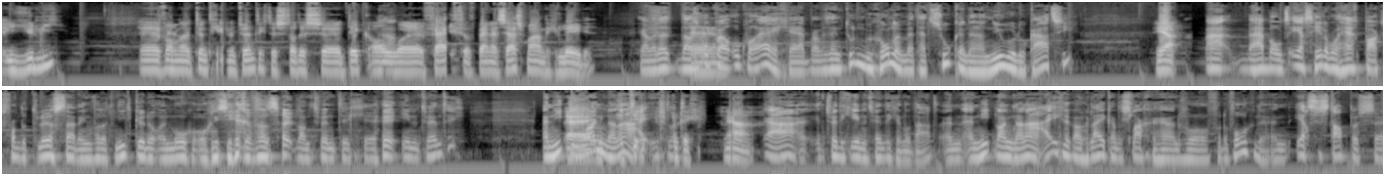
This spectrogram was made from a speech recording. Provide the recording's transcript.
juli van ja. 2021. Dus dat is dik al ja. vijf of bijna zes maanden geleden. Ja, maar dat, dat is ook, wel, ook wel erg. Hè? Maar we zijn toen begonnen met het zoeken naar een nieuwe locatie. Ja. Maar we hebben ons eerst helemaal herpakt van de teleurstelling van het niet kunnen en mogen organiseren van Zuidland 2021. En niet uh, lang daarna. 20, ja. Ja, in 2021 inderdaad. En, en niet lang daarna eigenlijk al gelijk aan de slag gegaan voor, voor de volgende. En de eerste stap is uh,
